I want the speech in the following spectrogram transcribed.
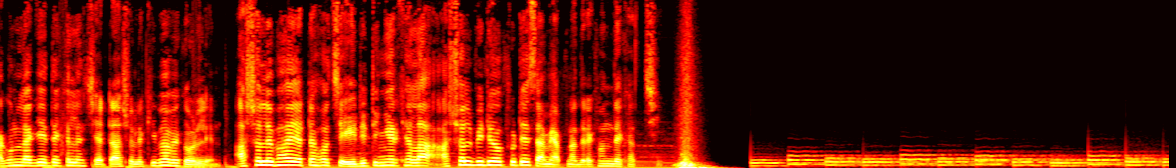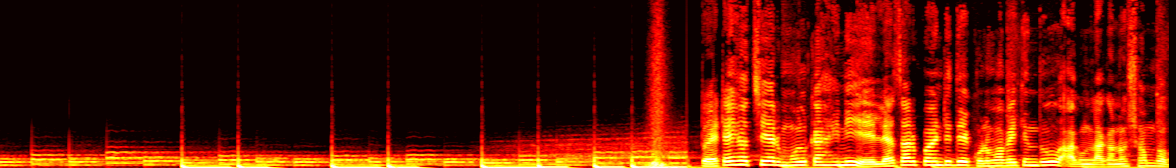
আগুন লাগিয়ে দেখালেন, সেটা আসলে কীভাবে করলেন? আসলে ভাই, এটা হচ্ছে এডিটিং এর খেলা। আসল ভিডিও ফুটেজ আমি আপনাদের এখন দেখাচ্ছি। তো এটাই হচ্ছে এর মূল কাহিনী। এই লেজার পয়েন্টটি দিয়ে কোনোভাবেই কিন্তু আগুন লাগানো সম্ভব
